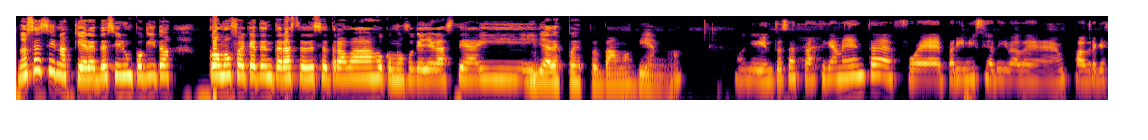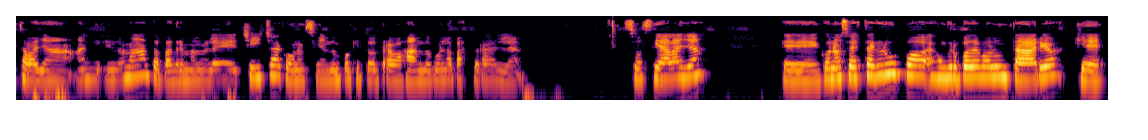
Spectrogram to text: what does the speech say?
No sé si nos quieres decir un poquito cómo fue que te enteraste de ese trabajo, cómo fue que llegaste ahí y ya después pues vamos viendo, ¿no? Ok, entonces prácticamente fue por iniciativa de un padre que estaba allá en Lonato, padre Manuel Chicha, conociendo un poquito, trabajando con la pastoral social allá. Eh, conoce este grupo, es un grupo de voluntarios que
